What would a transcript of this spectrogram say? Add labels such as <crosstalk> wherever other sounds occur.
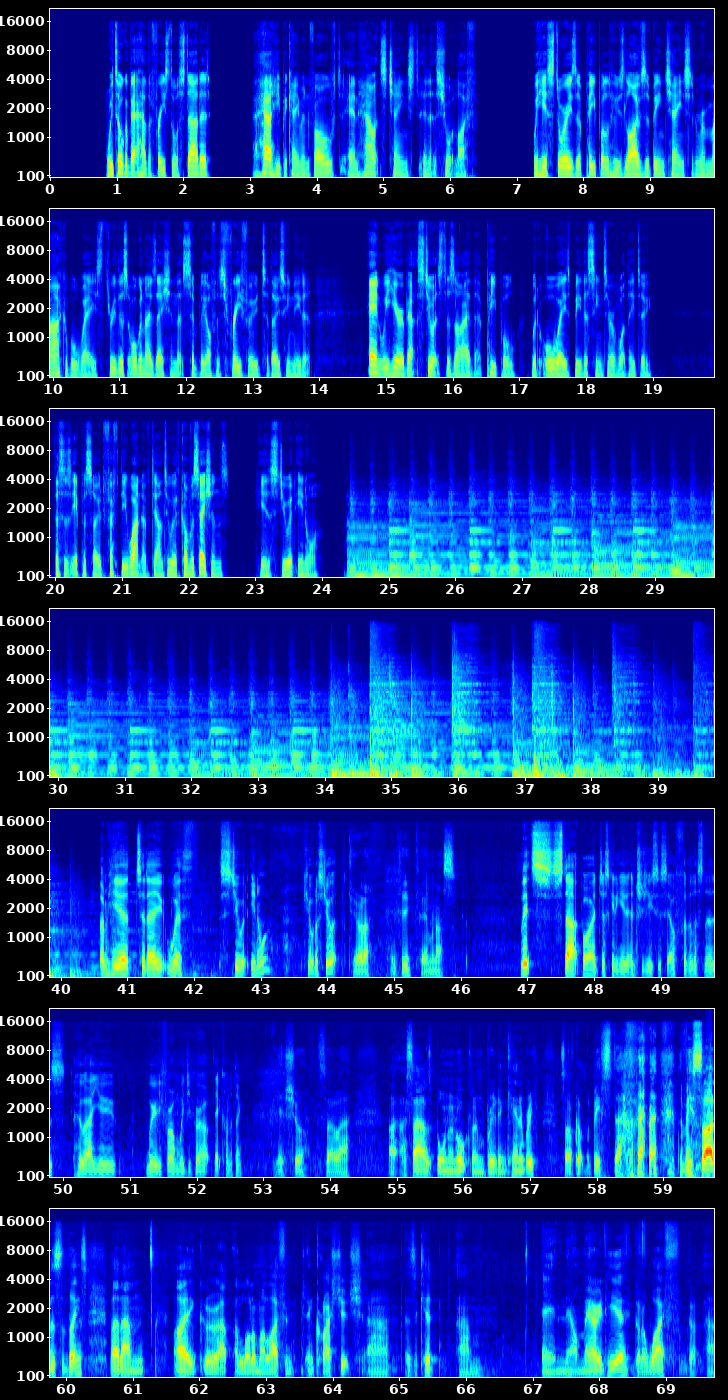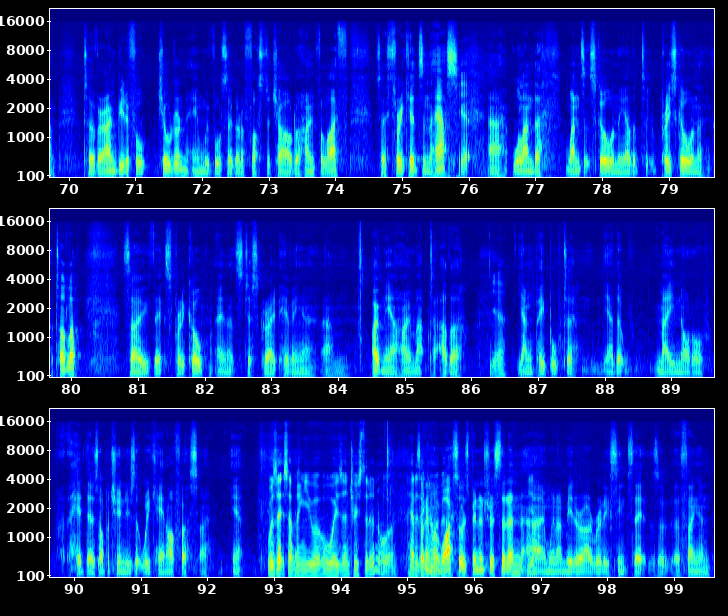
We talk about how the Free Store started, uh, how he became involved, and how it's changed in its short life. We hear stories of people whose lives have been changed in remarkable ways through this organisation that simply offers free food to those who need it. And we hear about Stuart's desire that people would always be the centre of what they do. This is episode 51 of Down to Earth Conversations. Here's Stuart Enoch. I'm here today with Stuart Enoch. Kia ora, Stuart. Kia ora. Thank you for having us. Let's start by just getting you to introduce yourself for the listeners. Who are you? Where are you from? Where'd you grow up? That kind of thing. Yeah, sure. So uh, I, I say I was born in Auckland, bred in Canterbury, so I've got the best uh, <laughs> the best side of some things. But um, I grew up a lot of my life in, in Christchurch uh, as a kid, um, and now married here. Got a wife. Got um, two of our own beautiful children, and we've also got a foster child or home for life. So three kids in the house. Yeah. Uh, all under one's at school and the other t- preschool and a, a toddler. So that's pretty cool, and it's just great having a um, opening our home up to other Yeah. young people to you know that may not have had those opportunities that we can offer. So yeah, Was that something you were always interested in, or how did that something come my about? wife's always been interested in, uh, and when I met her, I really sensed that as a, a thing, and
